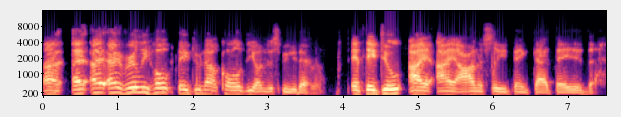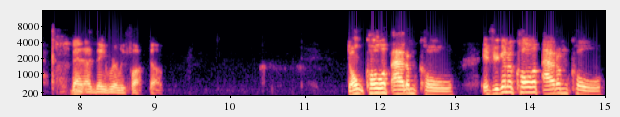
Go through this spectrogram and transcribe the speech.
Uh, I, I, I really hope they do not call the undisputed era. If they do, I I honestly think that they that they really fucked up. Don't call up Adam Cole. If you're gonna call up Adam Cole,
